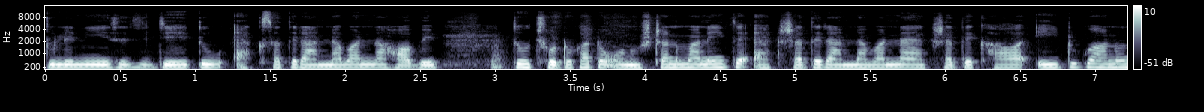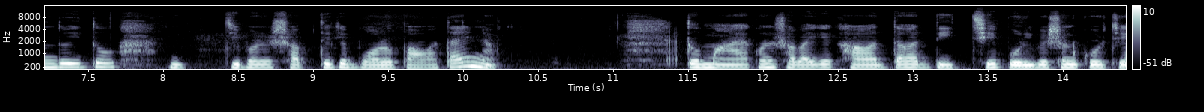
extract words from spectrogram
তুলে নিয়ে এসেছি, যেহেতু একসাথে রান্নাবান্না হবে। তো ছোটোখাটো অনুষ্ঠান মানেই তো একসাথে রান্নাবান্না, একসাথে খাওয়া, এইটুকু আনন্দই তো জীবনের সব থেকে বড় পাওয়া, তাই না? তো মা এখন সবাইকে খাবার দাবার দিচ্ছে, পরিবেশন করছে,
